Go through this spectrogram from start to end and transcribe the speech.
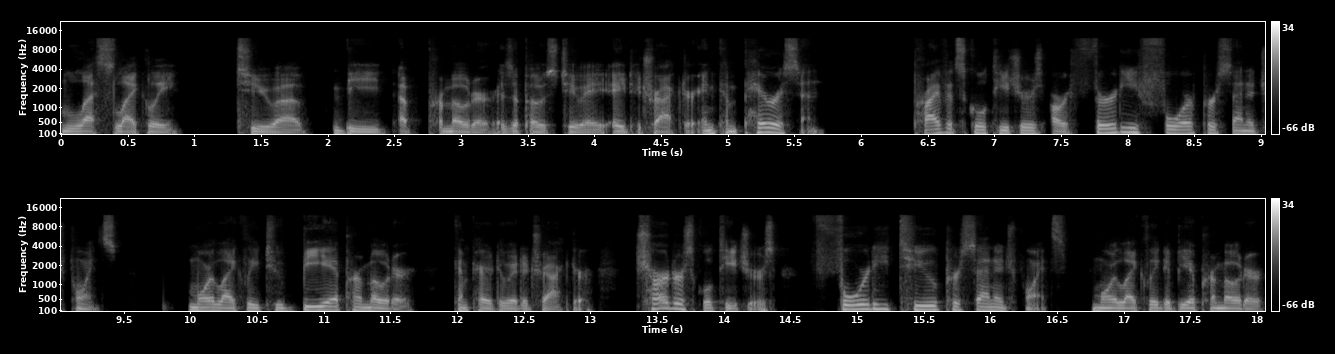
less likely to uh, be a promoter as opposed to a, a detractor. In comparison, private school teachers are 34 percentage points more likely to be a promoter compared to a detractor. Charter school teachers 42 percentage points more likely to be a promoter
